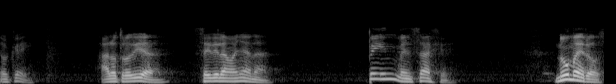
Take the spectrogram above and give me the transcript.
Ok. Al otro día, 6 de la mañana. Pin, mensaje. Números.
